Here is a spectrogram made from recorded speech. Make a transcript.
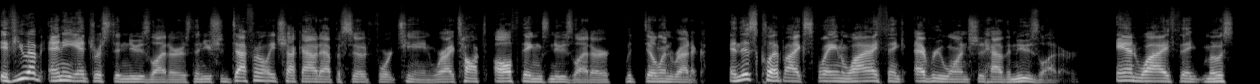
If you have any interest in newsletters, then you should definitely check out episode 14, where I talked all things newsletter with Dylan Reddick. In this clip, I explain why I think everyone should have a newsletter and why I think most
